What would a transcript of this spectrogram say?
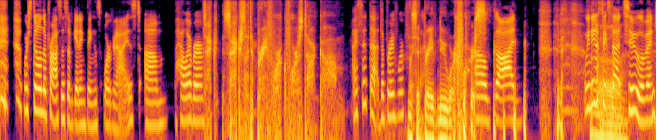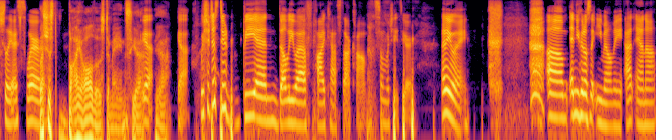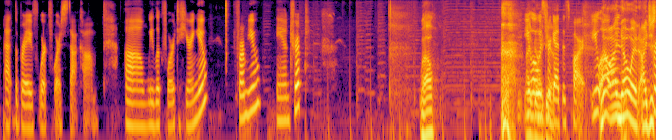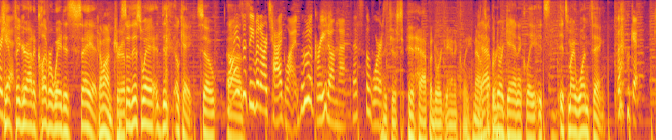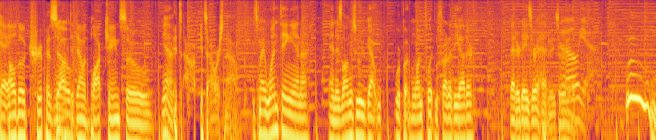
we're still in the process of getting things organized. Um however, It's, ac- it's actually the braveworkforce.com. I said that, the Brave Workforce. You said brave new workforce. Oh God. we need to fix Uh, that too eventually, I swear. Let's just buy all those domains. Yeah. Yeah. Yeah. We should just do bnwfpodcast.com. It's so much easier. anyway. Um, and you can also email me at anna at thebraveworkforce.com. Um, we look forward to hearing you from you and Trip. Well, You have no always forget this part. You no, I know it. I just can't figure out a clever way to say it. Come on, Trip. So this way, th- okay. So Why uh, is this even our tagline? Who agreed on that? That's the worst. it just it happened organically. Now it it's happened organically. It's it's my one thing. okay. Okay. Although Trip has So- locked it down with blockchain, so yeah. it's it's ours now. It's my one thing, Anna. And as long as we've got we're putting one foot in front of the other, better days are ahead. Days are ahead. Oh yeah. Woo!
